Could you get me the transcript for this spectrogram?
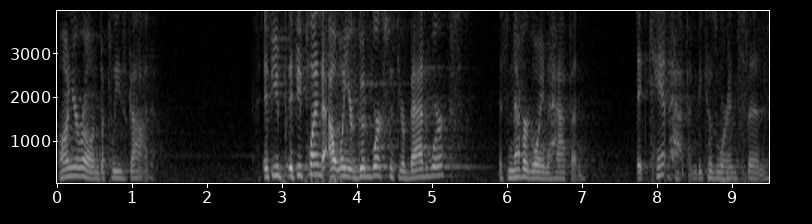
on your own to please God. If you, if you plan to outweigh your good works with your bad works, it's never going to happen. It can't happen because we're in sin.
